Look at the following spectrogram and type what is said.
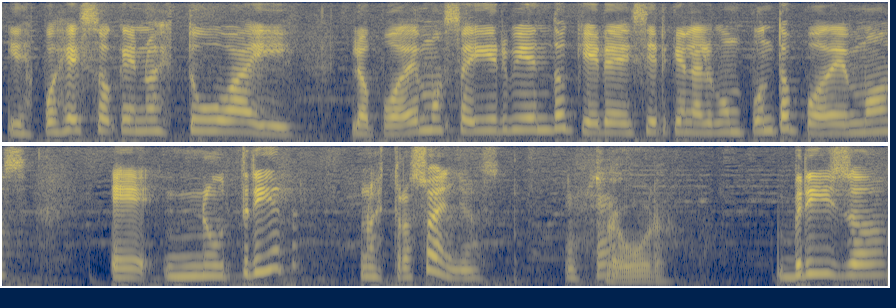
y después eso que no estuvo ahí lo podemos seguir viendo, quiere decir que en algún punto podemos eh, nutrir nuestros sueños. Seguro. Brillo,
